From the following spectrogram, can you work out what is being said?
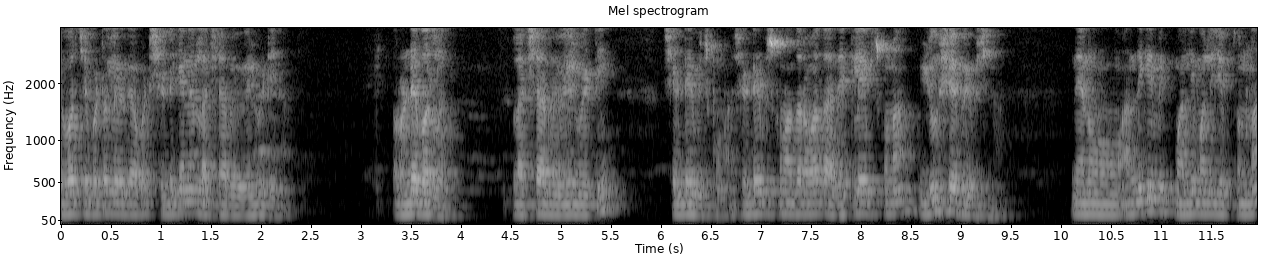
ఎవరు చెప్పటలేదు కాబట్టి షెడ్కే నేను లక్ష యాభై వేలు పెట్టిన. రెండే బర్రెలకు లక్ష యాభై వేలు పెట్టి షెడ్ వేయించుకున్నా షెడ్ వేయించుకున్న తర్వాత అది ఎట్లా వేయించుకున్నా యూ షేప్ వేయించిన నేను అందుకే మీకు మళ్ళీ మళ్ళీ చెప్తున్నా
